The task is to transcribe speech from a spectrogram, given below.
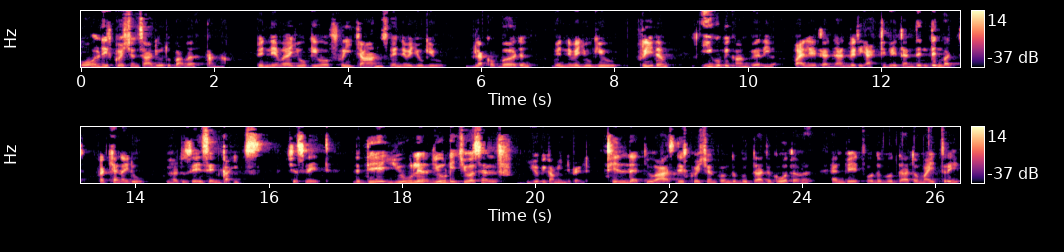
all these questions are due to Bhava Tanha. Whenever you give a free chance, whenever you give lack of burden, whenever you give freedom, ego become very violated and very activated. And then, then what, what can I do? You have to say, send kites. Just wait. The day you, you teach yourself, you become independent. Till that you ask this question from the Buddha to Gautama and wait for the Buddha to Maitri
